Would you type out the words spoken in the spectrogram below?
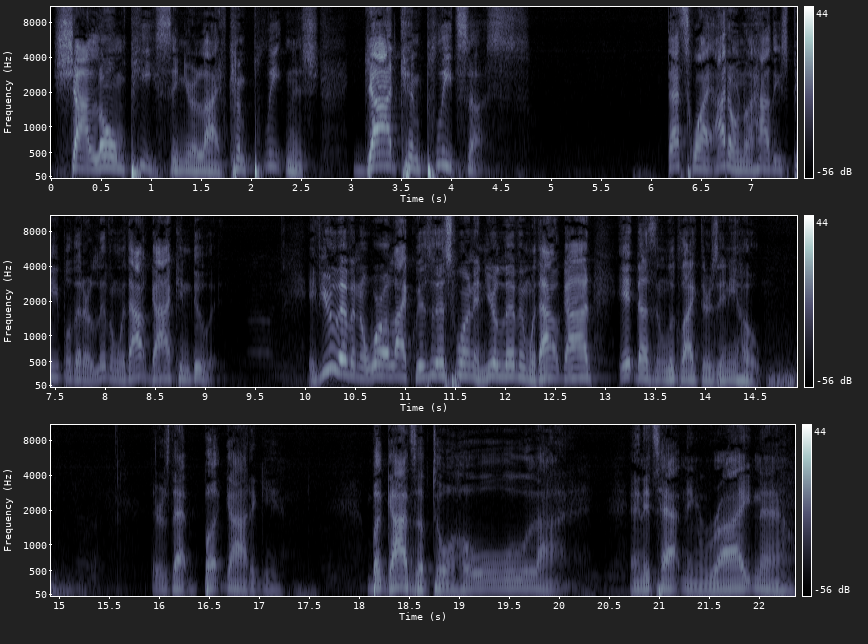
shalom peace in your life, completeness. God completes us. That's why I don't know how these people that are living without God can do it. If you live in a world like this one and you're living without God, it doesn't look like there's any hope. There's that but God again. But God's up to a whole lot. And it's happening right now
